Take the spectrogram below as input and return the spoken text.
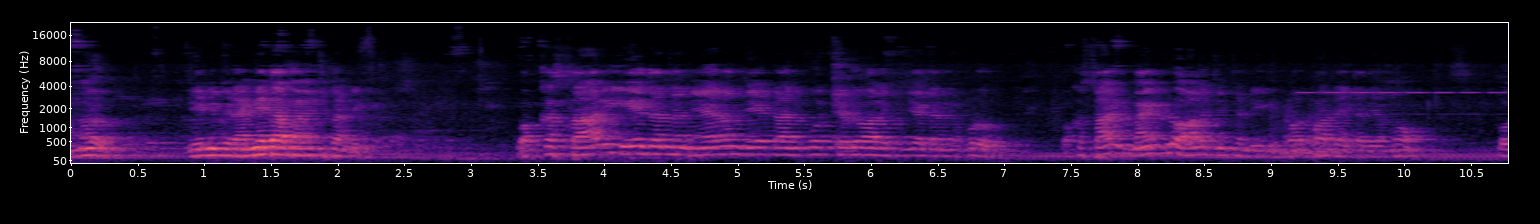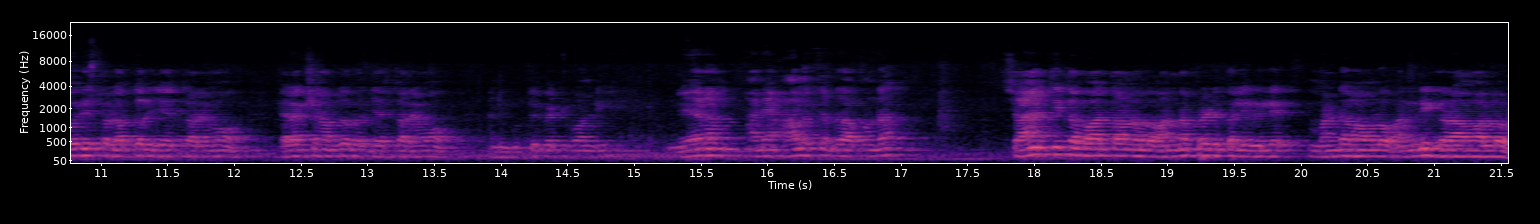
అమలు దీన్ని మీరు అన్యదా భావించకండి. ఒక్కసారి ఏదైనా నేరం చేయడానికో చెడు ఆలోచన చేయడానికి ఇప్పుడు ఒకసారి మైండ్లో ఆలోచించండి. ఇది పొరపాటు అవుతుందేమో పోలీసులు అబ్జర్వ్ చేస్తారేమో ఎలక్షన్ అబ్జర్వ్ చేస్తారేమో అని గుర్తుపెట్టుకోండి. నేరం అనే ఆలోచన రాకుండా శాంతిత వాతావరణంలో అన్నప్రెడ్డిపల్లి విలే మండలంలో అన్ని గ్రామాల్లో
